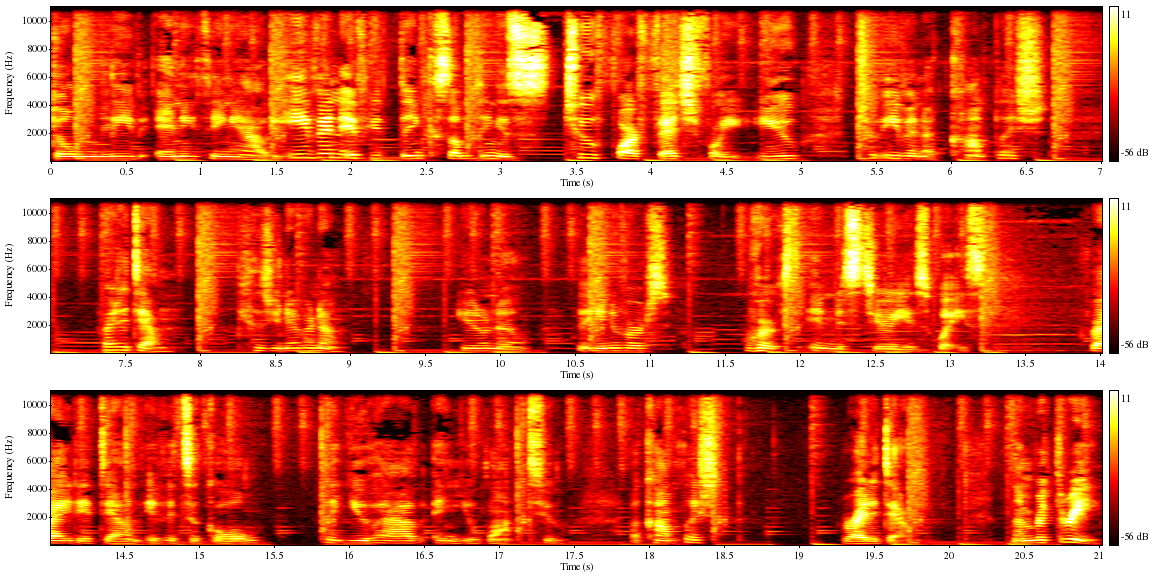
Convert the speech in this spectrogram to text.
Don't leave anything out. Even if you think something is too far fetched for you to even accomplish, write it down because you never know. You don't know. The universe works in mysterious ways. Write it down if it's a goal that you have and you want to accomplish, write it down. Number three,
